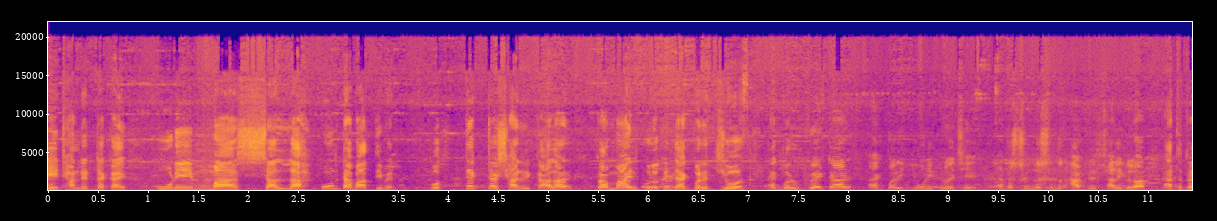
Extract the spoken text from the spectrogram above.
এইট হান্ড্রেড টাকায়। উড়ি মাশাল্লাহ কোনটা বাদ দিবেন? প্রত্যেকটা শাড়ির কালার কম্বাইন্ডগুলো কিন্তু একবারে জোস একবার ওয়েটার একবার ইউনিক রয়েছে। এত সুন্দর সুন্দর আপডেট শাড়িগুলো, এতটা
